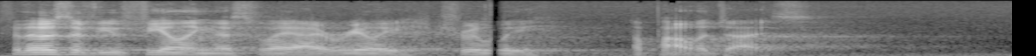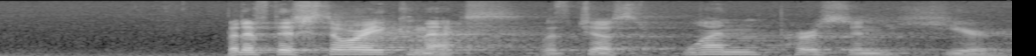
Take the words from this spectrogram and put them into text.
For those of you feeling this way, I really, truly apologize. But if this story connects with just one person here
